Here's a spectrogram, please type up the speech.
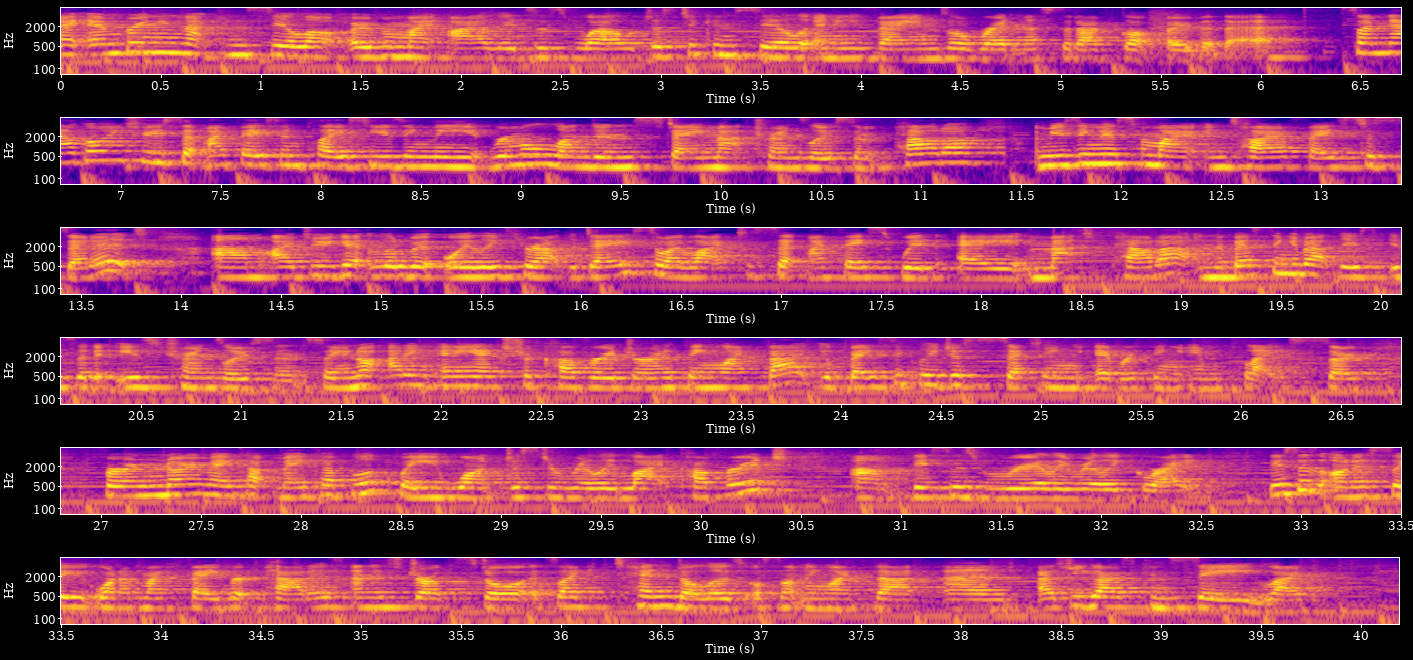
I am bringing that concealer over my eyelids as well, just to conceal any veins or redness that I've got over there. So I'm now going to set my face in place using the Rimmel London Stay Matte Translucent Powder. I'm using this for my entire face to set it. Um, I do get a little bit oily throughout the day, so I like to set my face with a matte powder. And the best thing about this is that it is translucent, so you're not adding any extra coverage or anything like that. You're basically just setting everything in place. So for a no makeup makeup look where you want just a really light coverage, um, this is really, really great. This is honestly one of my favorite powders and it's drugstore. It's like $10 or something like that and as you guys can see, like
